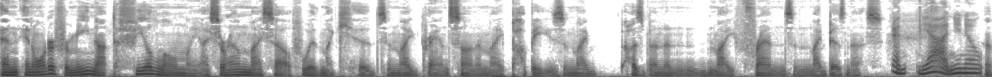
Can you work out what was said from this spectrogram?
And in order for me not to feel lonely, I surround myself with my kids and my grandson and my puppies and my husband and my friends and my business. And yeah, and you know, uh,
